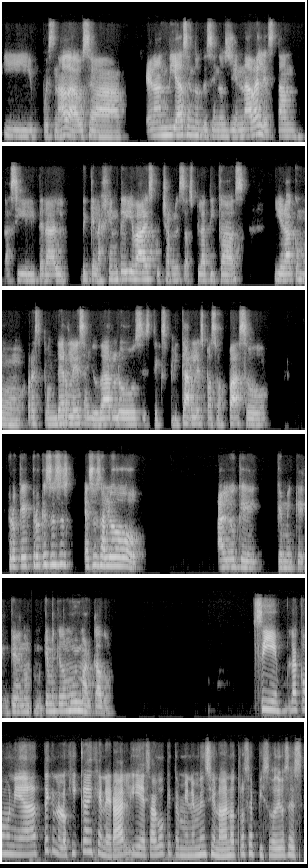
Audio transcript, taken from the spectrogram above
Y pues nada, o sea, eran días en donde se nos llenaba el stand, así literal, de que la gente iba a escuchar nuestras pláticas, y era como responderles, ayudarlos, este, explicarles paso a paso. Creo que, creo que eso, es, eso es algo, algo que, que, me, que, que me quedó muy marcado. Sí, la comunidad tecnológica en general, y es algo que también he mencionado en otros episodios, es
